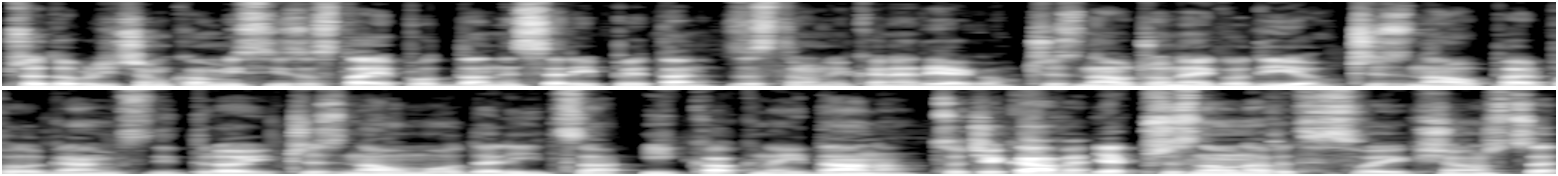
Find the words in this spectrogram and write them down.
Przed obliczem komisji zostaje poddany serii pytań ze strony Kennedy'ego. Czy znał Johnego Dio? Czy znał Purple Gang z Detroit? Czy znał Modelica i Cockney Dana? Co ciekawe, jak przyznał nawet w swojej książce,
